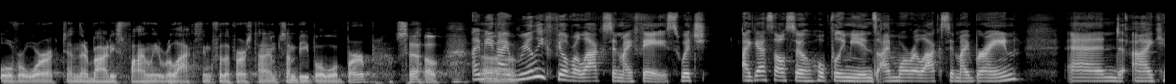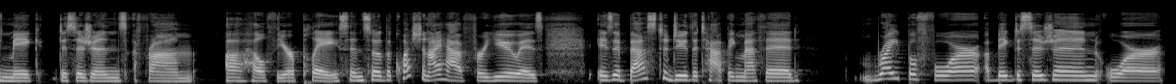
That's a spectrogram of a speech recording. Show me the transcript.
overworked and their body's finally relaxing for the first time. Some people will burp. So, I mean, uh, I really feel relaxed in my face, which I guess also hopefully means I'm more relaxed in my brain and I can make decisions from a healthier place. And so the question I have for you is is it best to do the tapping method right before a big decision or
